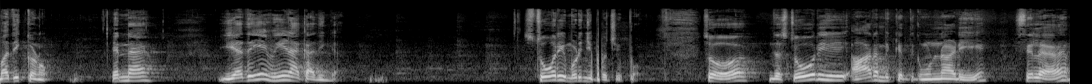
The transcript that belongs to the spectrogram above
மதிக்கணும். என்ன? எதையும் வீணாக்காதீங்க. ஸ்டோரி முடிஞ்சு போச்சு இப்போ. ஸோ இந்த ஸ்டோரி ஆரம்பிக்கிறதுக்கு முன்னாடி சில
